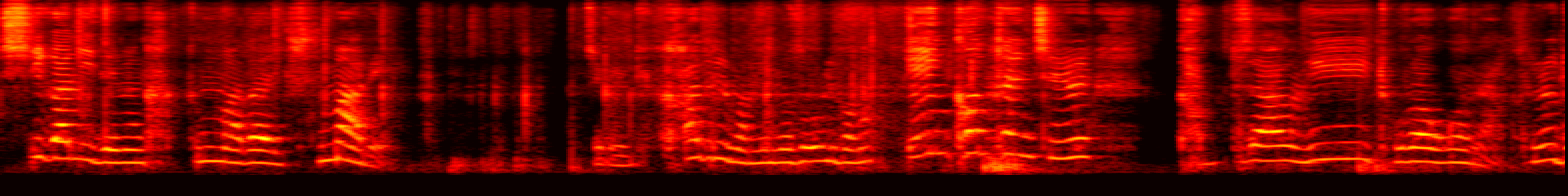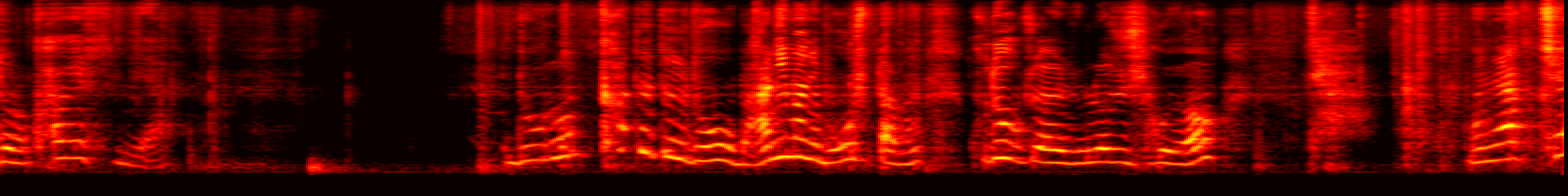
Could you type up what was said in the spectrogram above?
시간이 되면 가끔마다 주말에 제가 이렇게 카드를 만들어서 올리거나 게임 컨텐츠를 갑자기 돌아오거나 그러도록 하겠습니다. 이런 카드들도 많이 많이 보고 싶다면 구독, 좋아요 눌러주시고요. 자, 만약 제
